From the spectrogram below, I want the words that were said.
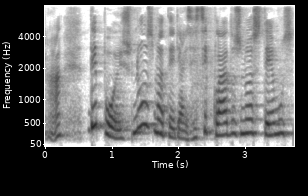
Tá? Depois, nos materiais reciclados, nós temos,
